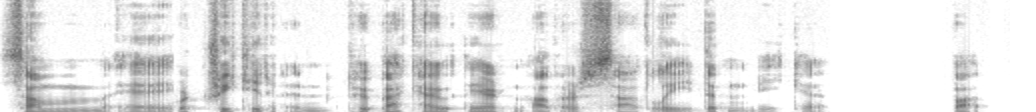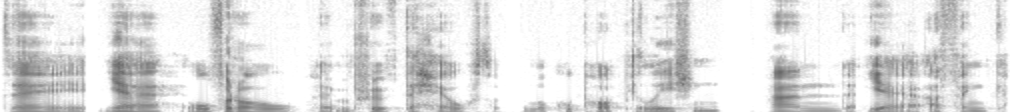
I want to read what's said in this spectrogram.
some uh, were treated and put back out there, and others sadly didn't make it. But uh, yeah, overall, it improved the health of the local population. And uh, yeah, I think it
